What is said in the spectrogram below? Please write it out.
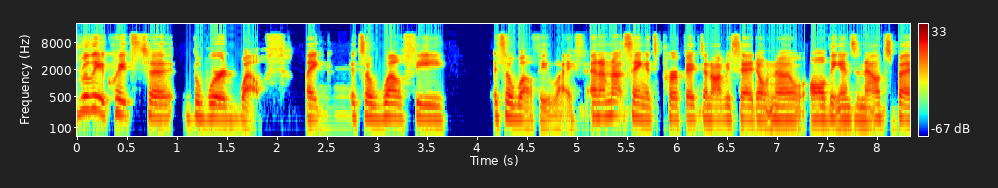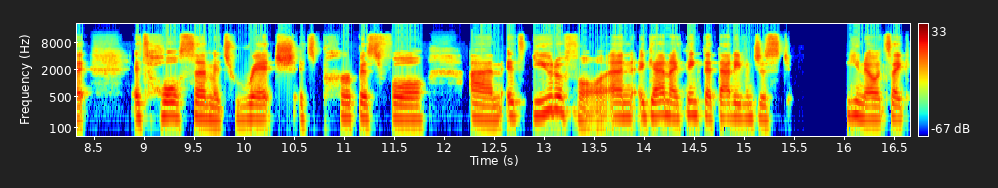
really equates to the word wealth. Like mm-hmm. it's a wealthy it's a wealthy life. And I'm not saying it's perfect and obviously I don't know all the ins and outs, but it's wholesome, it's rich, it's purposeful, um it's beautiful. And again, I think that that even just you know, it's like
